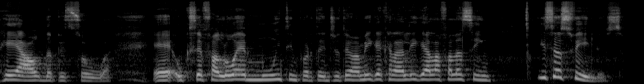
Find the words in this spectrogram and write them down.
real da pessoa. É, o que você falou é muito importante. Eu tenho uma amiga que ela liga e ela fala assim: e seus filhos?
